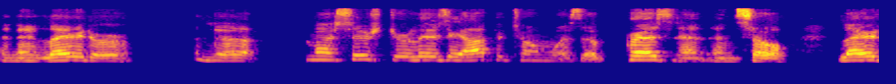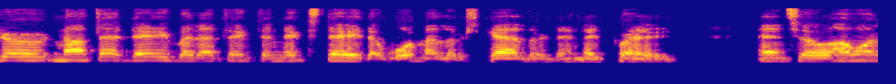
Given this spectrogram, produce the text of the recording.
And then later, the my sister Lizzie Apatone was a president, and so later, not that day, but I think the next day, the war mothers gathered and they prayed. And so I want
